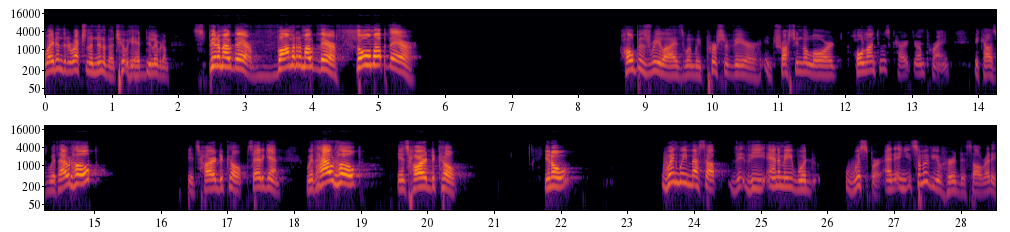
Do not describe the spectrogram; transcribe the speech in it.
right in the direction of Nineveh, too. He had delivered him. Spit them out there, vomit them out there, throw them up there. Hope is realized when we persevere in trusting the Lord, hold on to his character, and praying. Because without hope, it's hard to cope. Say it again. Without hope, it's hard to cope. You know, when we mess up, the, the enemy would whisper, and, and some of you have heard this already.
